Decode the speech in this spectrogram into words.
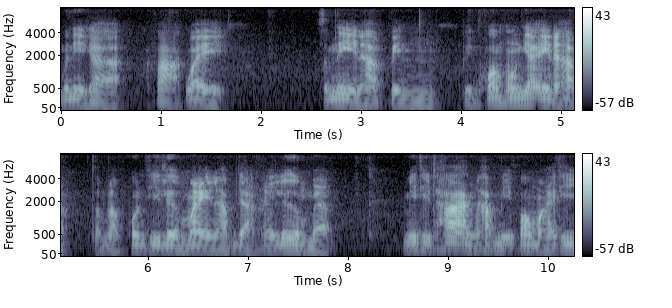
มื้อนี้ก็ฝากไว้สำนีนะครับเป็นเป็นความห่วงใยนะครับ สำหรับคนที่เริ่มใหม่นะครับ อยากให้เริ่มแบบมีทิศทางนะครับ มีเป้าหมายที่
